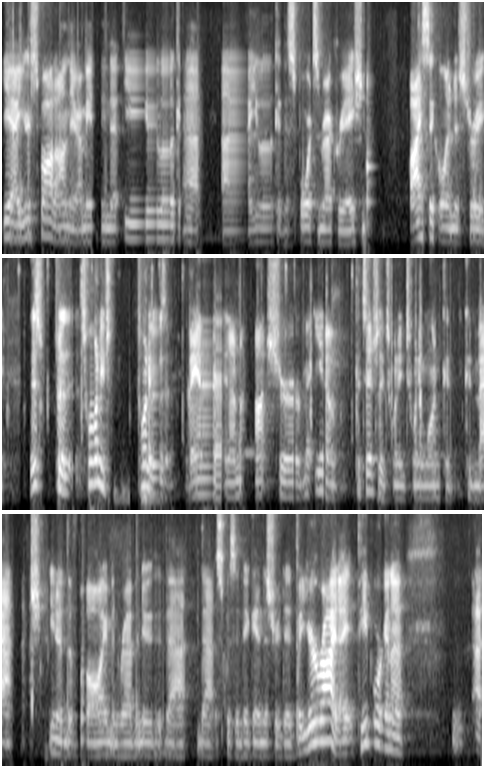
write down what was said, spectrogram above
Yeah, you're spot on there. I mean, you look at uh, you look at the sports and recreation bicycle industry. This 2020 was a banner, and I'm not sure. You know, potentially 2021 could could match you know the volume and revenue that that, that specific industry did. But you're right. I, people are gonna. I,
